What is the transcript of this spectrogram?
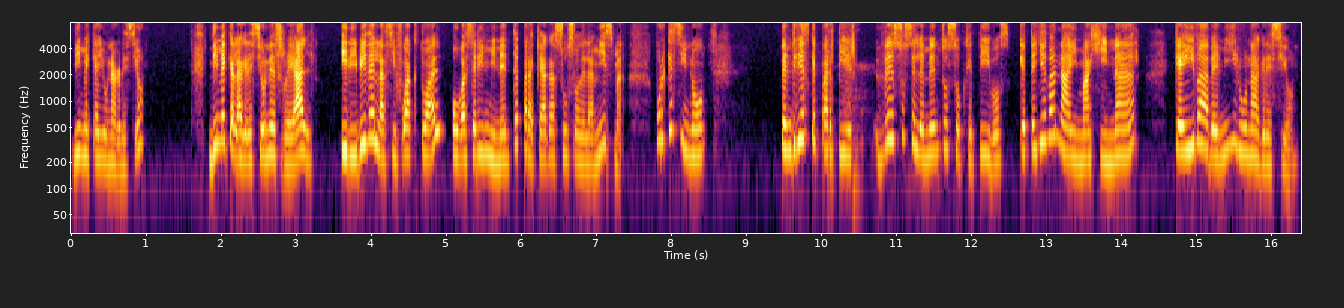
dime que hay una agresión. Dime que la agresión es real y divídela si fue actual o va a ser inminente para que hagas uso de la misma, porque si no, tendrías que partir de esos elementos objetivos que te llevan a imaginar que iba a venir una agresión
